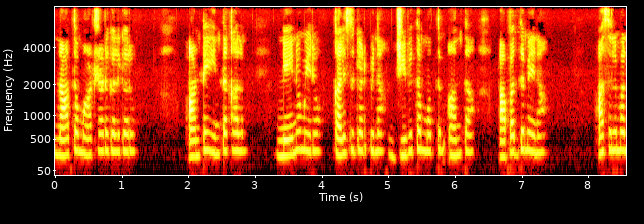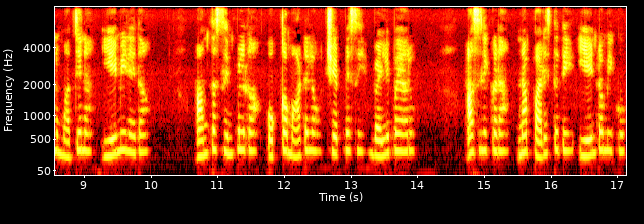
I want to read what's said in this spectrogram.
నాతో మాట్లాడగలిగారు? అంటే ఇంతకాలం నేను మీరు కలిసి గడిపిన జీవితం మొత్తం అంతా అబద్ధమేనా? అసలు మన మధ్యన ఏమీ లేదా? అంత సింపుల్గా ఒక్క మాటలో చెప్పేసి వెళ్ళిపోయారు. అసలు ఇక్కడ నా పరిస్థితి ఏంటో మీకు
